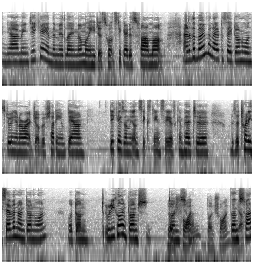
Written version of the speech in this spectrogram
Yeah, I mean DK in the mid lane normally he just wants to get his farm up, and at the moment I have to say Don Juan's doing an alright job of shutting him down. DK's only on 16 CS compared to what is it 27 on Don Juan or Don what do you call him Don Sh- Don Juan. Don Juan. Don yeah.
